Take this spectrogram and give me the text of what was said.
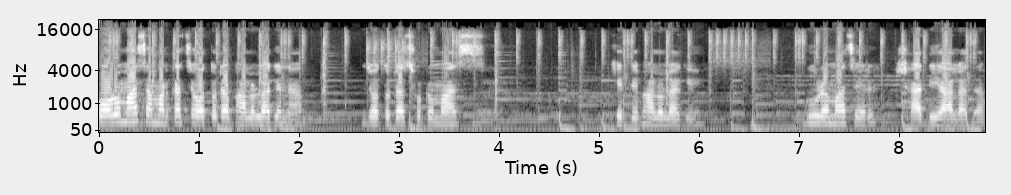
বড় মাছ আমার কাছে অতটা ভালো লাগে না যতটা ছোট মাছ খেতে ভালো লাগে। গুঁড়া মাছের স্বাদই আলাদা।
